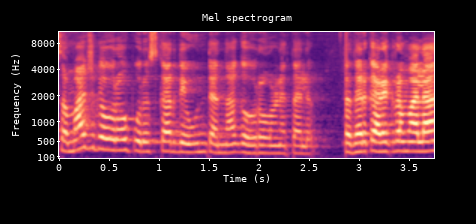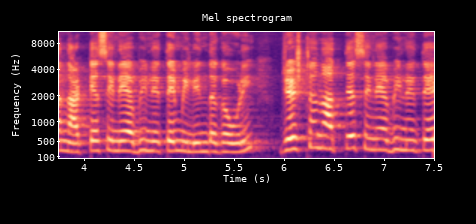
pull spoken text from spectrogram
समाज गौरव पुरस्कार देऊन त्यांना गौरवण्यात आलं. सदर कार्यक्रमाला नाट्यसिने अभिनेते मिलिंद गवळी ज्येष्ठ नाट्यसिने अभिनेते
